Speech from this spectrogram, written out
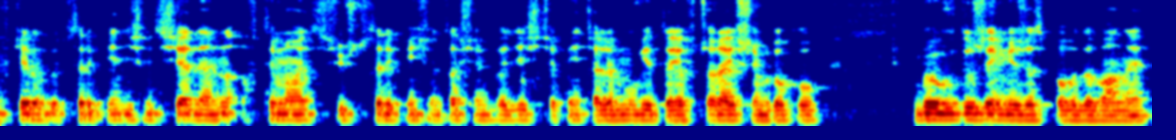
w kierunku 4,57, no w tym momencie już 4,58,25, ale mówię tutaj o wczorajszym ruchu, był w dużej mierze spowodowany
